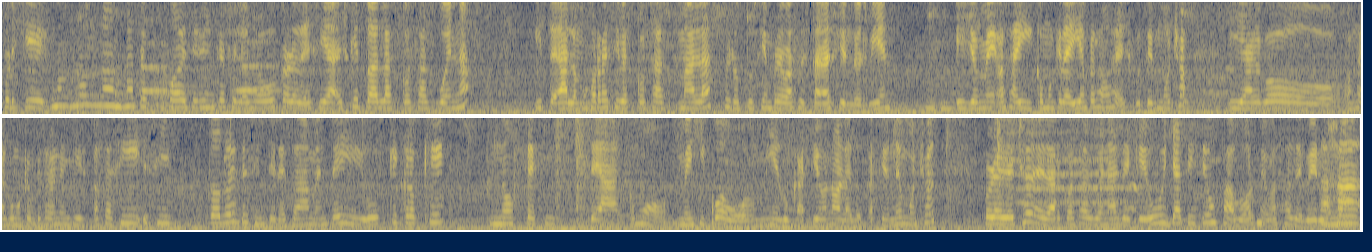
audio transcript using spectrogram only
Porque no, no, no, no te puedo decir bien qué filósofo, pero decía, es que todas las cosas buenas y te, a lo mejor recibes cosas malas, pero tú siempre vas a estar haciendo el bien. Y yo me, o sea, y como que de ahí empezamos a discutir mucho y algo, o sea, como que empezaron a decir, o sea, sí, sí, todo es desinteresadamente y es que creo que no sé si sea como México o mi educación o la educación de muchos, pero el hecho de dar cosas buenas de que, uy, ya te hice un favor, me vas a deber uno. Ajá,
